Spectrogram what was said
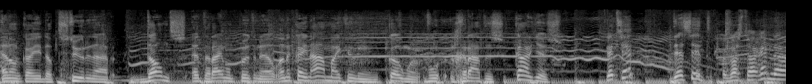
En dan kan je dat sturen naar dans.rijmond.nl. En dan kan je in aanmerking komen voor gratis kaartjes. That's it? That's it. Dat was de agenda.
